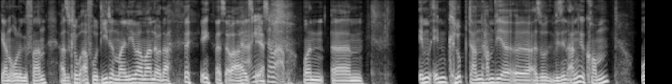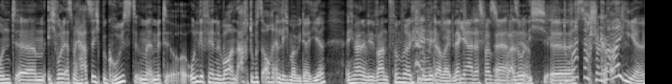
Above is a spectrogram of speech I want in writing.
Jan Ole gefahren. Also Club Aphrodite, mein lieber Mann, oder ging das aber heiß ja, aber ab. Und ähm, im, im Club dann haben wir, äh, also wir sind angekommen und ähm, ich wurde erstmal herzlich begrüßt mit ungefähr den Worten, ach, du bist auch endlich mal wieder hier. Ich meine, wir waren 500 Kilometer weit weg. ja, das war super. Äh, also ja. ich... Äh, du warst doch schon mal hier.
